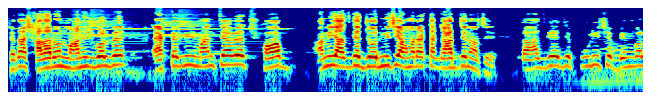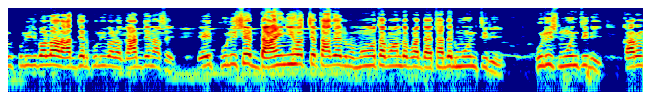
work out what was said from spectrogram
সেটা সাধারণ মানুষ বলবে। একটা জিনিস মানতে হবে, সব, আমি আজকে জন্মেছি, আমার একটা গার্জেন আছে। তা আজকে যে পুলিশ, বেঙ্গল পুলিশ বলো আর রাজ্যের পুলিশ বলো গার্জেন আছে। এই পুলিশের ডাইনি হচ্ছে তাদের মমতা বন্দ্যোপাধ্যায়, তাদের মন্ত্রী। পুলিশ মন্ত্রী। কারণ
